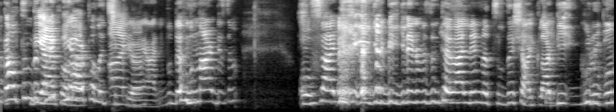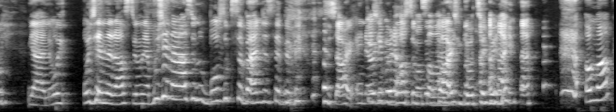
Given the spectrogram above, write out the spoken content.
bak altında Diğer diğer, pala. diğer pala çıkıyor Aynen. yani. Bu da bunlar bizim cinsellikle ilgili bilgilerimizin temellerinin atıldığı şarkılar. Bir grubun yani o o jenerasyonu yani bu jenerasyonun bozuksa bence sebebi şarkı. Yani Keşke öyle bir böyle bozukluk atmasalardı var çünkü o temeli. Aynen. Ama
